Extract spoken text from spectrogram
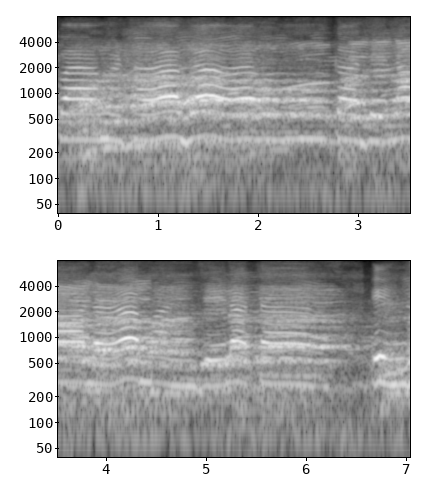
فمرحبا قد نال منزلة عند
